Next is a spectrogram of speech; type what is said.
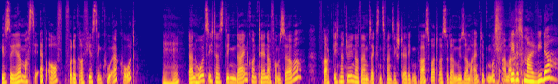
gehst du her, machst die App auf, fotografierst den QR-Code, dann holt sich das Ding deinen Container vom Server, fragt dich natürlich nach deinem 26-stelligen Passwort, was du da mühsam eintippen musst. Einmal, Jedes Mal wieder?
